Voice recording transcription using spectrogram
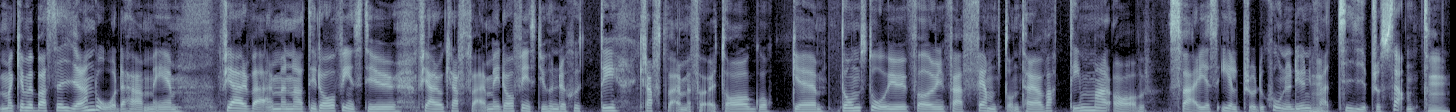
man kan väl bara säga ändå det här med fjärrvärmen att idag finns det ju fjärr och kraftvärme. Idag finns det 170 kraftvärmeföretag och eh, de står ju för ungefär 15 terawattimmar av Sveriges elproduktion och det är ungefär mm. 10 procent mm.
